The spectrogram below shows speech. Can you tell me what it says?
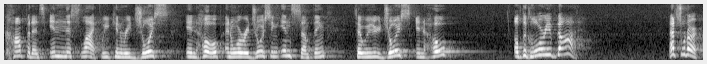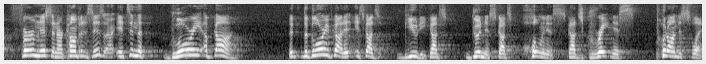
confidence in this life. We can rejoice in hope, and we're rejoicing in something. So we rejoice in hope of the glory of God. That's what our firmness and our confidence is. Uh, it's in the glory of God. The, the glory of God is God's beauty, God's goodness, God's holiness, God's greatness put on display.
